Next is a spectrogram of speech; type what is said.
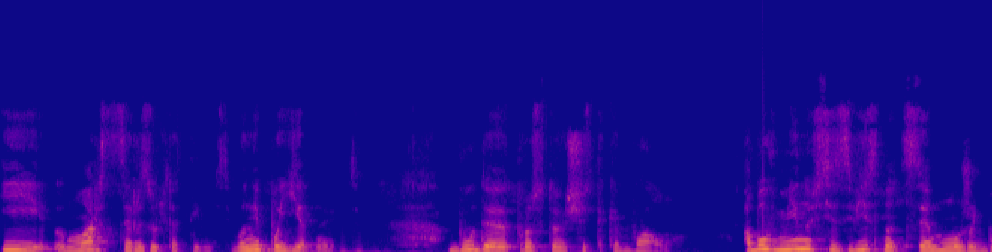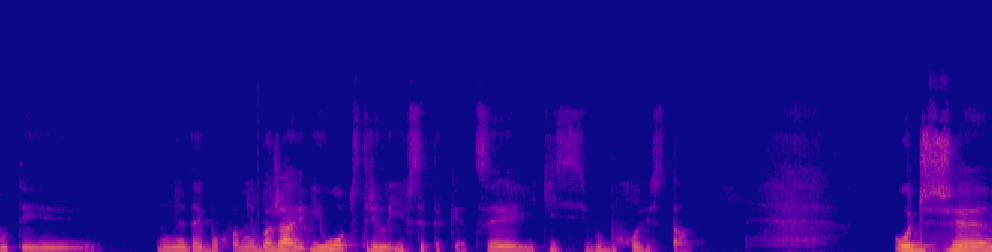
І Марс це результативність. Вони поєднуються. Буде просто щось таке вау. Або в мінусі, звісно, це можуть бути, не дай Бог вам не бажаю, і обстріли, і все таке. Це якісь вибухові стани. Отже,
